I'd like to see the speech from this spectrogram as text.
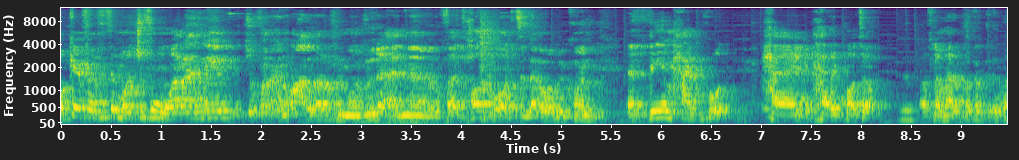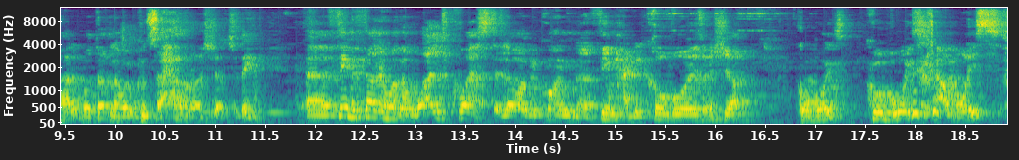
okay فمثل ما تشوفون ورا هني تشوفون أنواع الغرف الموجودة عندنا غرفه هوجورتس اللي هو بيكون الثيم حق حق هاري بوتر أفلام هاري بوتر كلهم هاري بوتر اللي هو بيكون سحر وأشياء كذي. آه، الثيم الثاني هو the Wild Quest اللي هو بيكون ثيم حق ال cowboys وأشياء. cowboys cowboys cowboys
